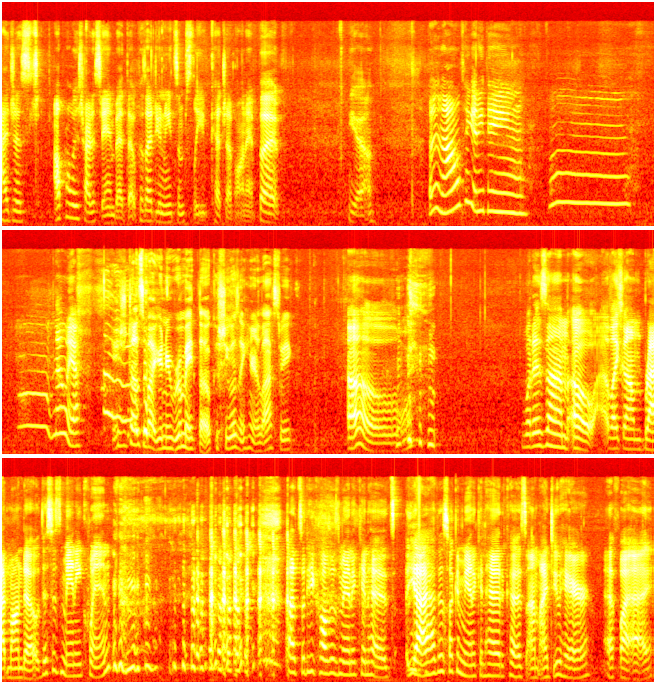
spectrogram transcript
I just I'll probably try to stay in bed though because I do need some sleep, catch up on it. But yeah, other than that, I don't think anything. Mm, mm, no, yeah. You should tell us about your new roommate though, because she wasn't here last week. Oh, What is um? Oh, like um, Brad Mondo. This is Manny Quinn. That's what he calls his mannequin heads. Yeah, I had this fucking mannequin head because um, I do hair, FYI.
